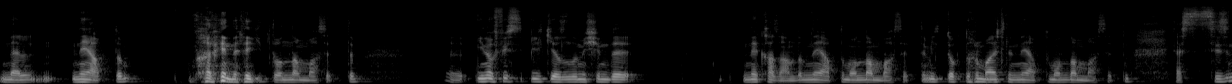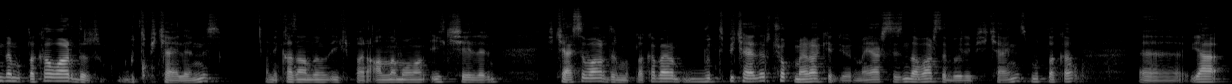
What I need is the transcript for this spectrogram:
ne, ne yaptım. Paraya nereye gitti ondan bahsettim. Ee, InOffice ilk yazılım işimde ne kazandım, ne yaptım ondan bahsettim. İlk doktor maaşıyla ne yaptım ondan bahsettim. Ya sizin de mutlaka vardır bu tip hikayeleriniz. Hani kazandığınız ilk para, anlamı olan ilk şeylerin hikayesi vardır mutlaka. Ben bu tip hikayeleri çok merak ediyorum. Eğer sizin de varsa böyle bir hikayeniz mutlaka e, ya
